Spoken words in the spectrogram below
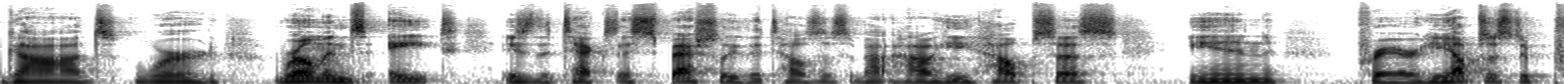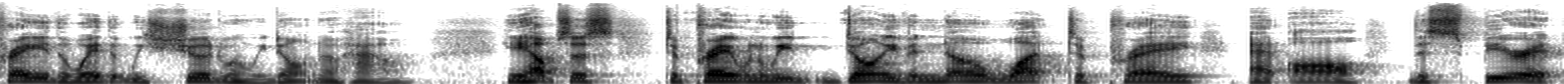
God's word. Romans 8 is the text, especially that tells us about how he helps us in prayer. He helps us to pray the way that we should when we don't know how. He helps us to pray when we don't even know what to pray at all. The Spirit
